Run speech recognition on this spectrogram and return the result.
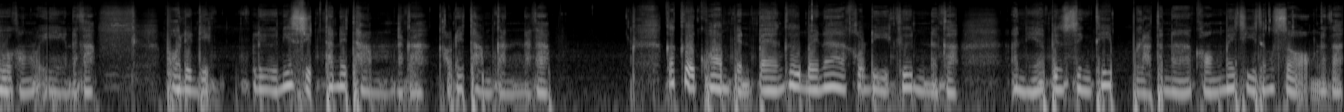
ตัวของเราเองนะคะ พอเด็กๆหรือนิสิตท่านได้ทำนะคะ เขาได้ทำกันนะคะ ก็เกิดความเปลี่ยนแปลงคือใบหน้าเขาดีขึ้นนะคะ อันนี้เป็นสิ่งที่ปรารถนาของแม่ชีทั้งสองนะคะ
